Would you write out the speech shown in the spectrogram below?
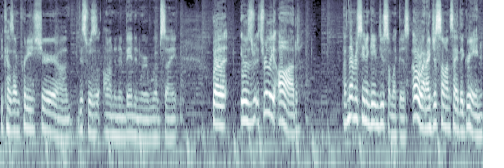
Because I'm pretty sure uh, this was on an abandonware website. But it was it's really odd. I've never seen a game do something like this. Oh, and I just saw Inside the Green.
